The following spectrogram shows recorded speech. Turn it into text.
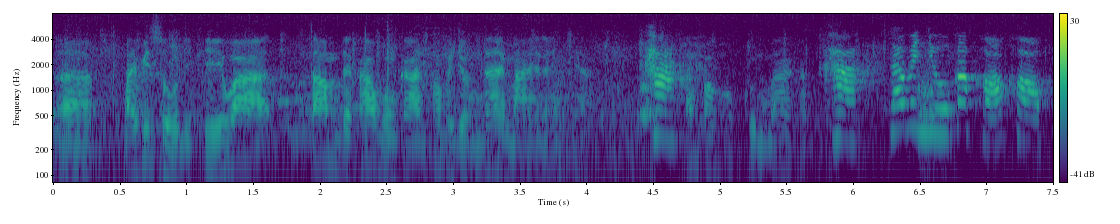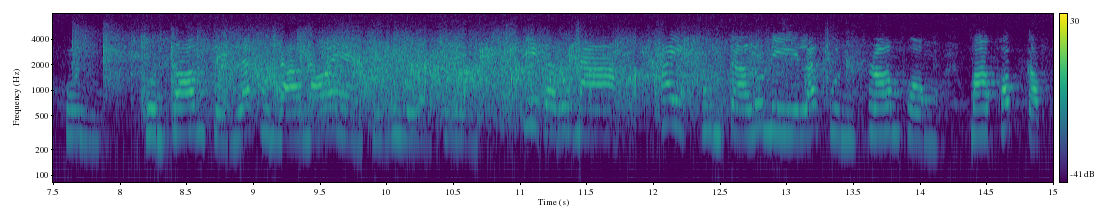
เอ่อไปพิสูจน์อีกทีว่าตั้มจะเข้าวงการภาพยนตร์ได้ไหมอะไรอย่างเงี้ยค่ะตั้มขอขอบคุณมากครับ ค่ะ แล้ววินยูก็ขอขอบคุณ คุณพร้อมสินและคุณดาวน้อยแห่งทีวีเรืองทีมที่กรุณาให้คุณจารุณีและคุณพร้อมพงษ์มาพบกับแ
